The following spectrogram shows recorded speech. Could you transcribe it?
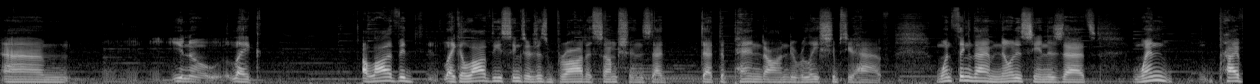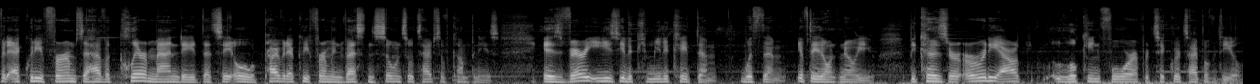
um, you know, like a lot of it, like a lot of these things are just broad assumptions that that depend on the relationships you have. One thing that I'm noticing is that when private equity firms that have a clear mandate that say, oh, private equity firm invests in so and so types of companies, is very easy to communicate them with them if they don't know you because they're already out looking for a particular type of deal.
